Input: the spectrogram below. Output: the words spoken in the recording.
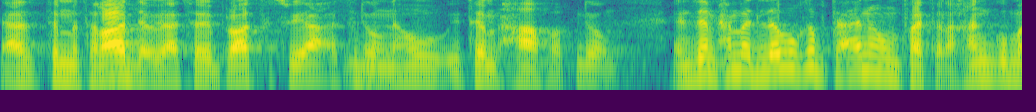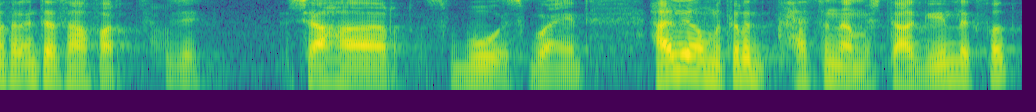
يعني تتم تراجع وياه تسوي practice وياه حسب. إنه هو يتم حافظ دوم إنزين محمد لو غبت عنهم فترة خلينا نقول مثلا أنت سافرت زين شهر أسبوع أسبوعين هل يوم ترد تحس إنهم مشتاقين لك صدق؟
